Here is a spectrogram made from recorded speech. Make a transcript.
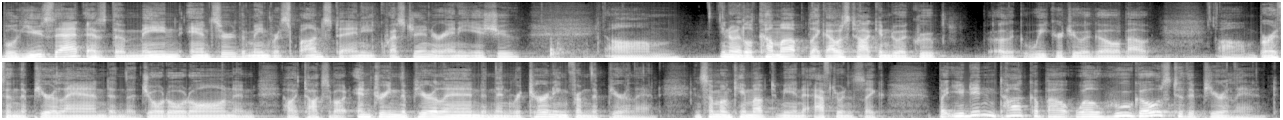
will use that as the main answer, the main response to any question or any issue. Um, you know, it'll come up like I was talking to a group a week or two ago about um, birth in the Pure Land and the Jodoron and how it talks about entering the Pure Land and then returning from the Pure Land. And someone came up to me and afterwards it's like, but you didn't talk about, well, who goes to the Pure Land?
